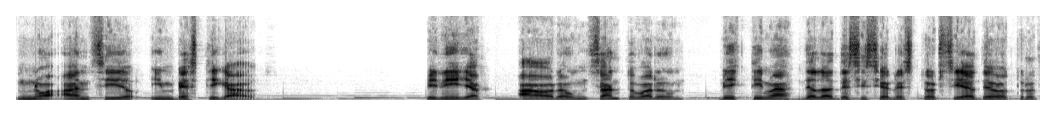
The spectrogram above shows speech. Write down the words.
no han sido investigados. Pinilla, ahora un santo varón, víctima de las decisiones torcidas de otros,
